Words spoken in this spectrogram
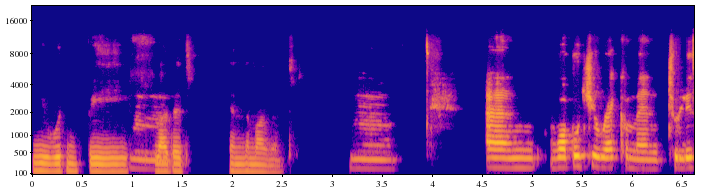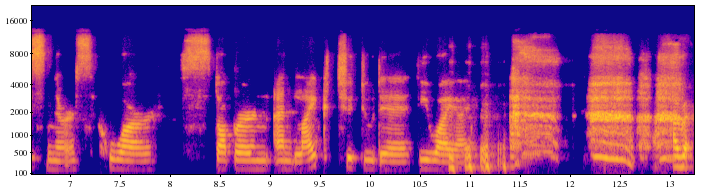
you wouldn't be mm. flooded in the moment. Mm. And what would you recommend to listeners who are stubborn and like to do the DIY? I,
